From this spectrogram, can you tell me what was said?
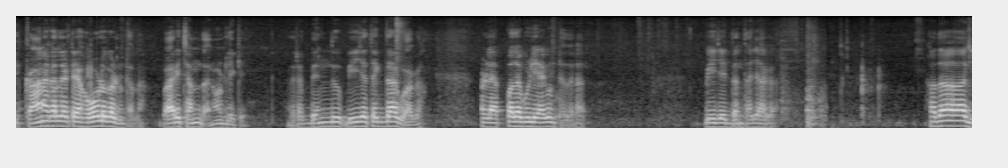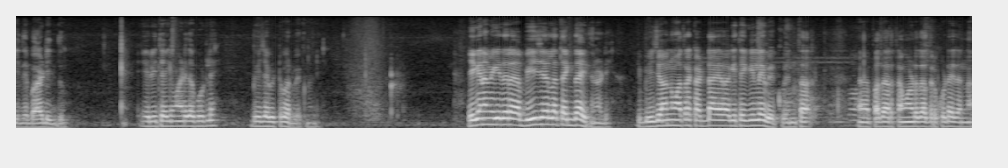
ಈ ಕಾನಕಲ್ಲಟೆಯ ಹೋಳುಗಳುಂಟಲ್ಲ, ಭಾರಿ ಚಂದ ನೋಡಲಿಕ್ಕೆ. ಅದರ ಬೆಂದು ಬೀಜ ತೆಗೆದಾಗುವಾಗ ಒಳ್ಳೆ ಅಪ್ಪದ ಗುಳಿಯಾಗಿ ಉಂಟದರ ಬೀಜ ಇದ್ದಂಥ ಜಾಗ. ಹದಾಗಿದೆ ಬಾಡಿದ್ದು. ಈ ರೀತಿಯಾಗಿ ಮಾಡಿದ ಕೂಡಲೇ ಬೀಜ ಬಿಟ್ಟು ಬರಬೇಕು ನೋಡಿ. ಈಗ ನಮಗೆ ಇದರ ಬೀಜ ಎಲ್ಲ ತೆಗೆದಾಯ್ತು ನೋಡಿ. ಈ ಬೀಜವನ್ನು ಮಾತ್ರ ಕಡ್ಡಾಯವಾಗಿ ತೆಗಿಲೇಬೇಕು ಎಂಥ ಪದಾರ್ಥ ಮಾಡೋದಾದರೂ ಕೂಡ ಇದನ್ನು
